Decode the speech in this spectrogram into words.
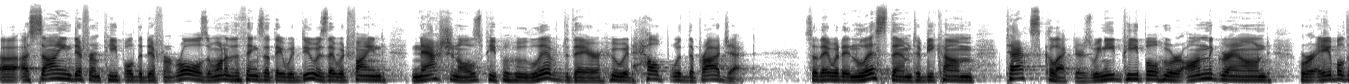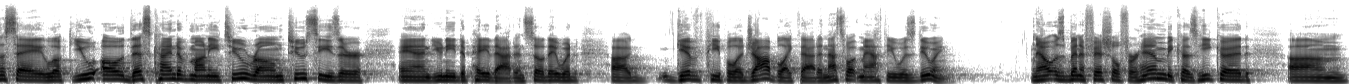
uh, assign different people to different roles. And one of the things that they would do is they would find nationals, people who lived there, who would help with the project. So they would enlist them to become tax collectors. We need people who are on the ground, who are able to say, look, you owe this kind of money to Rome, to Caesar, and you need to pay that. And so they would uh, give people a job like that. And that's what Matthew was doing. Now it was beneficial for him because he could. Um,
